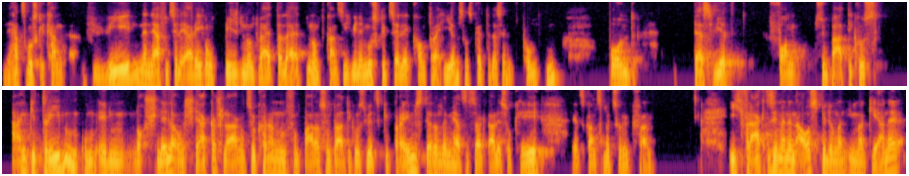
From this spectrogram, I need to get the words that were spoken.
der Herzmuskel kann wie eine Nervenzelle Erregung bilden und weiterleiten und kann sich wie eine Muskelzelle kontrahieren, sonst könnte das entpumpen. Und das wird von Sympathikus angetrieben, um eben noch schneller und stärker schlagen zu können. Und vom Parasympathikus wird es gebremst, der dann dem Herzen sagt, alles okay, jetzt kannst du mal zurückfahren. Ich frage das in meinen Ausbildungen immer gerne,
